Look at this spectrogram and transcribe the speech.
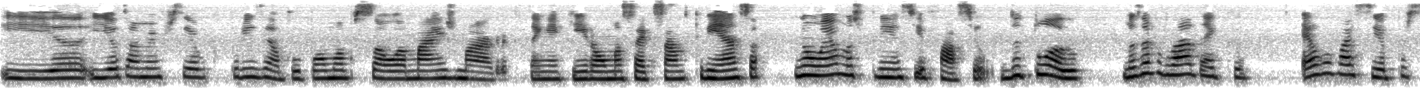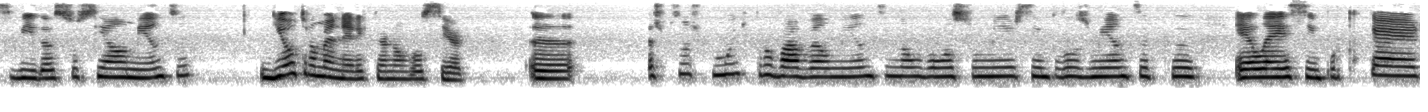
E, eh, e eu também percebo que, por exemplo, para uma pessoa mais magra que tenha que ir a uma secção de criança, não é uma experiência fácil de todo. Mas a verdade é que ela vai ser percebida socialmente de outra maneira que eu não vou ser. Uh, as pessoas muito provavelmente não vão assumir simplesmente que ela é assim porque quer,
